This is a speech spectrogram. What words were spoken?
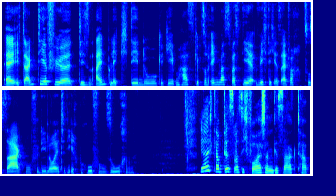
Ey, ich danke dir für diesen Einblick, den du gegeben hast. Gibt es noch irgendwas, was dir wichtig ist, einfach zu sagen für die Leute, die ihre Berufung suchen? Ja, ich glaube, das, was ich vorher schon gesagt habe,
